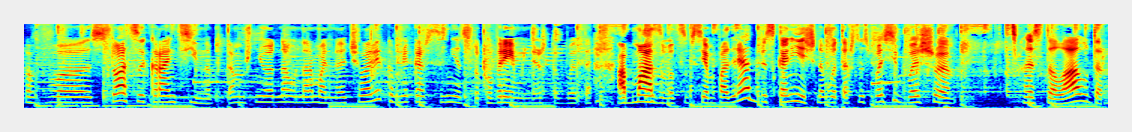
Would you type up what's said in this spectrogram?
в ситуации карантина, потому что ни у одного одного нормального человека, мне кажется, нет столько времени, чтобы это обмазываться всем подряд бесконечно. Вот, так что спасибо большое Эста Лаудер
